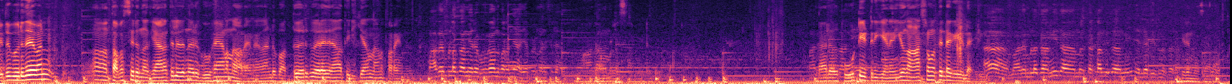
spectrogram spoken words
ഇത് ഗുരുദേവൻ തപസ്സിരുന്ന ധ്യാനത്തിലിരുന്ന ഒരു ഗുഹയാണെന്ന് പറയുന്നത്. ഏതാണ്ട് പത്ത് പേർക്ക് വരെ ഇതിനകത്ത് ഇരിക്കാമെന്നാണ് പറയുന്നത്. മാതമ്പിള്ള സ്വാമിയുടെ ഗുഹ എന്ന് പറഞ്ഞാൽ മതി അപ്പോൾ മനസ്സിലാവും. മാതാമംഗല സ്വാമിയുടെ ഗുഹ. എന്തായാലും അത് പൂട്ടിയിട്ടിരിക്കുകയാണ്. എനിക്കൊന്ന് ആശ്രമത്തിന്റെ കീഴിലായിരിക്കും. ഇരുന്ന സ്ഥലം.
